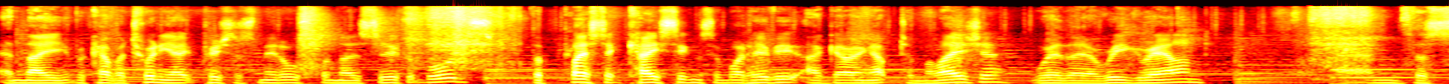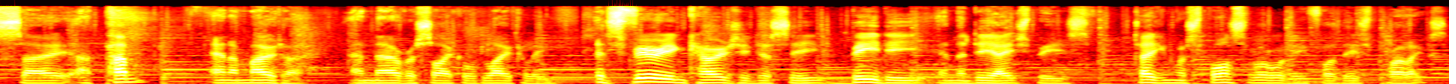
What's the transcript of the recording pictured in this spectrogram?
and they recover 28 precious metals from those circuit boards. The plastic casings and what have you are going up to Malaysia where they are reground and there's a, uh, a pump and a motor and they're recycled locally. It's very encouraging to see BD and the DHBs taking responsibility for these products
